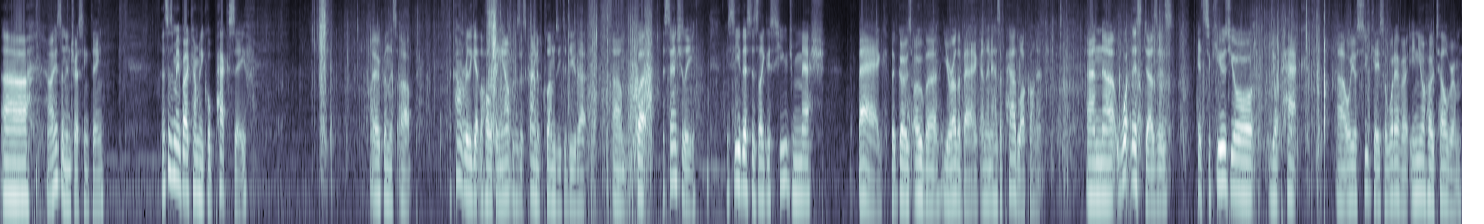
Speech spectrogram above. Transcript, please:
Uh, oh, here's an interesting thing. This is made by a company called PacSafe. I open this up. I can't really get the whole thing out because it's kind of clumsy to do that. Um, but essentially, you see this is like this huge mesh bag that goes over your other bag and then it has a padlock on it. And uh, what this does is it secures your, your pack uh, or your suitcase or whatever in your hotel room.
